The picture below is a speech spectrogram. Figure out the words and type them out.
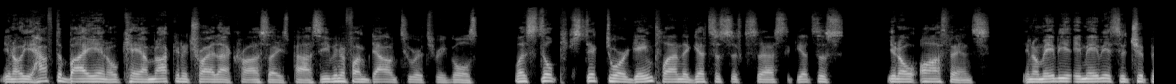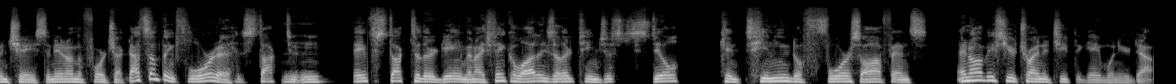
you know, you have to buy in. Okay, I'm not going to try that cross ice pass, even if I'm down two or three goals let's still stick to our game plan that gets us success, that gets us, you know, offense. You know, maybe maybe it's a chip and chase and in on the forecheck. That's something Florida has stuck to. Mm-hmm. They've stuck to their game, and I think a lot of these other teams just still continue to force offense. And obviously, you're trying to cheat the game when you're down.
